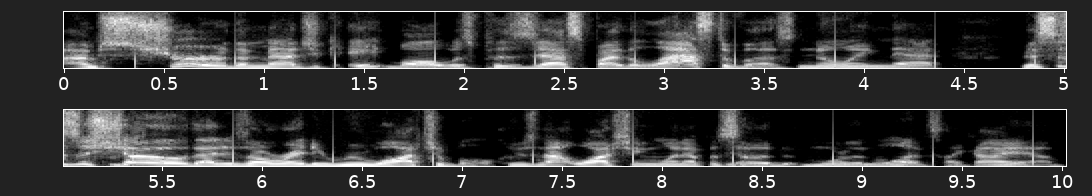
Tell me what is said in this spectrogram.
I'm sure the Magic Eight Ball was possessed by The Last of Us, knowing that this is a show that is already rewatchable. Who's not watching one episode more than once, like I am?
